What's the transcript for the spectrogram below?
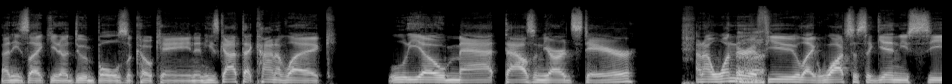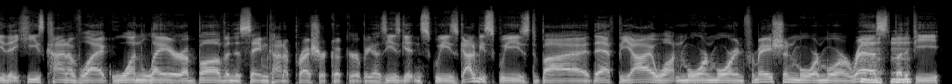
and he's like you know doing bowls of cocaine and he's got that kind of like leo matt thousand yard stare and I wonder Uh-huh. if you like watch this again, you see that he's kind of like one layer above in the same kind of pressure cooker because he's getting squeezed, got to be squeezed by the FBI wanting more and more information, more and more arrests. But Mhm. if he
